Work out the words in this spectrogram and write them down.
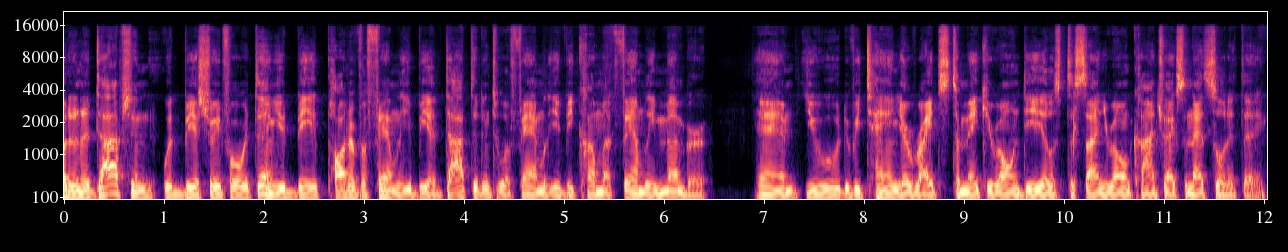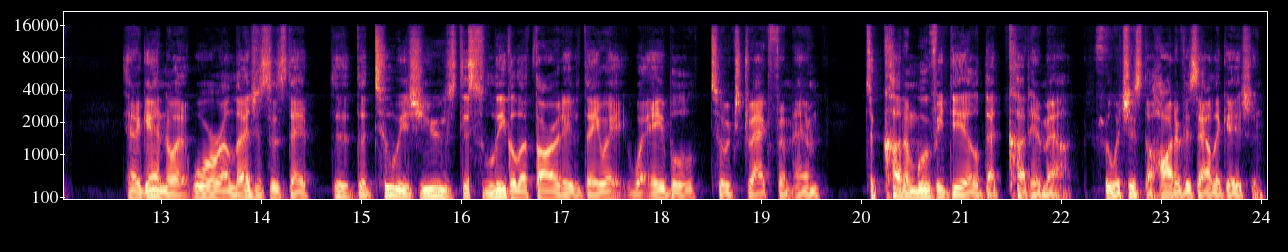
but an adoption would be a straightforward thing. You'd be part of a family. You'd be adopted into a family. You'd become a family member. And you would retain your rights to make your own deals, to sign your own contracts, and that sort of thing. And again, what Oher alleges is that the, the Tuohys used this legal authority that they were, were able to extract from him to cut a movie deal that cut him out, which is the heart of his allegation.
